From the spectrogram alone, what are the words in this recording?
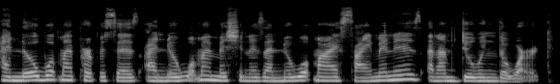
I know what my purpose is. I know what my mission is. I know what my assignment is, and I'm doing the work.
